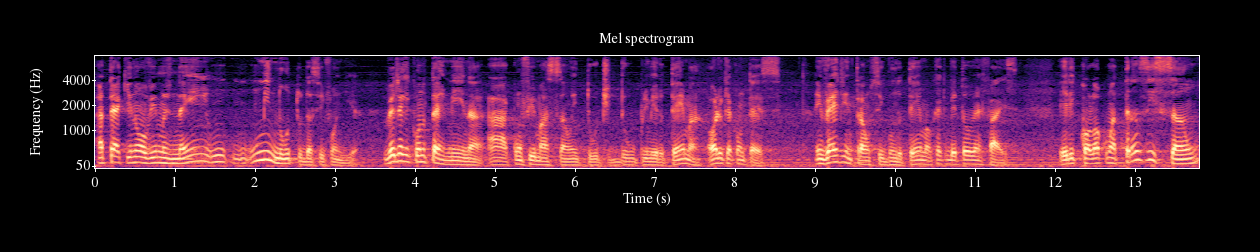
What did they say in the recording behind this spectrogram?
Até aqui não ouvimos nem um, um minuto da sinfonia. Veja que quando termina a confirmação em tute do primeiro tema, olha o que acontece. Em vez de entrar um segundo tema, o que é que Beethoven faz? Ele coloca uma transição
